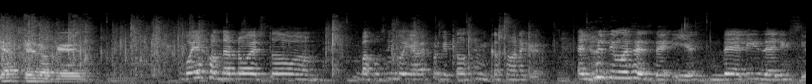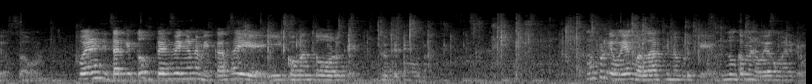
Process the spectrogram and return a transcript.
Ya sé lo que es. Voy a esconderlo esto bajo cinco llaves porque todos en mi casa van a creer. El último es este y es deli delicioso. Voy a necesitar que todos ustedes vengan a mi casa y, y coman todo lo que, lo que tengo acá. No es porque voy a engordar, sino porque nunca me lo voy a comer, creo.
